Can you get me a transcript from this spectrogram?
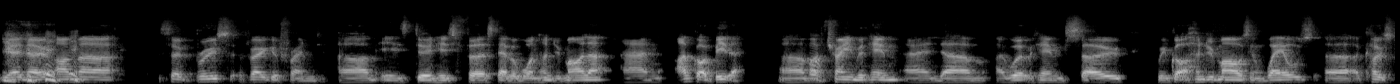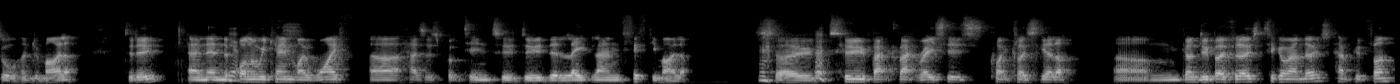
Yeah, no, I'm. Uh, so Bruce, a very good friend, um, is doing his first ever 100 miler, and I've got to be there. Um, I've trained with him and um, I work with him. So we've got 100 miles in Wales, uh, a coastal 100 miler to do. And then the yep. following weekend, my wife uh, has us booked in to do the Lakeland 50 miler. So two back to back races quite close together. Um, going to do both of those, tick around those, have good fun.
